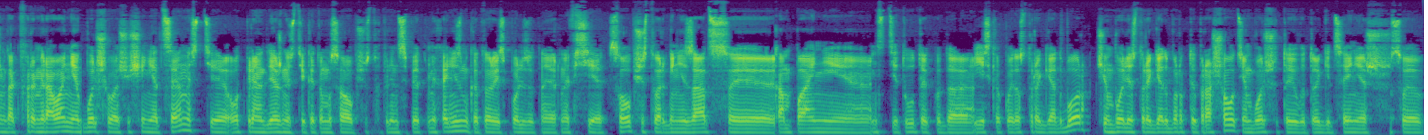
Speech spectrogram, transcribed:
скажем так, формирования большего ощущения ценности от принадлежности к этому сообществу. В принципе, это механизм, который используют, наверное, все сообщества, организации, компании, институты, куда есть какой-то строгий отбор. Чем более строгий отбор ты прошел, тем больше ты в итоге ценишь свою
